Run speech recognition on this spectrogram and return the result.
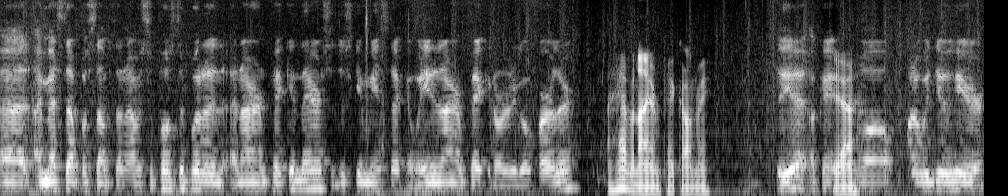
Uh, I messed up with something. I was supposed to put an, an iron pick in there, so just give me a second. We need an iron pick in order to go further. I have an iron pick on me. Do you? Okay. Yeah. Well, what do we do here?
